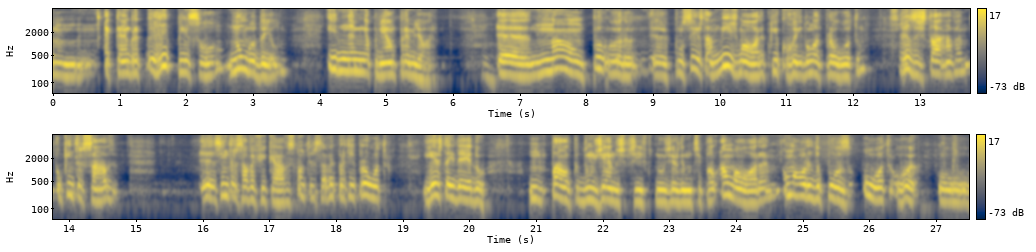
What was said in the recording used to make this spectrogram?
hum, a Câmara repensou num modelo e, na minha opinião, para melhor. Eh, não por uh, conselhos à mesma hora que ia correr de um lado para o outro, resistava, o que interessava, se interessava ficava, se não interessava partia para o outro. E esta ideia do um palco de um género específico no Jardim Municipal a uma hora, uma hora depois o outro, ou, ou,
